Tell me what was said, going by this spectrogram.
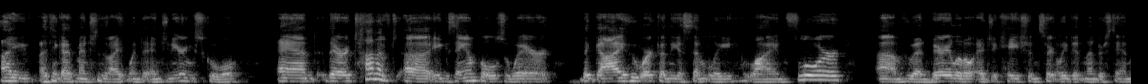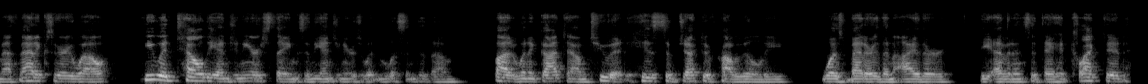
I, I think I've mentioned that I went to engineering school, and there are a ton of uh, examples where the guy who worked on the assembly line floor, um, who had very little education, certainly didn't understand mathematics very well, he would tell the engineers things and the engineers wouldn't listen to them. But when it got down to it, his subjective probability was better than either the evidence that they had collected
